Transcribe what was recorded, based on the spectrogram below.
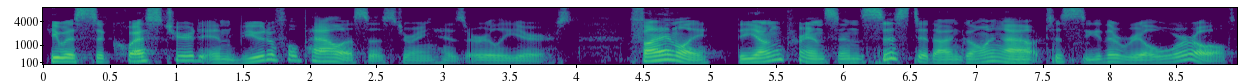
He was sequestered in beautiful palaces during his early years. Finally, the young prince insisted on going out to see the real world.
